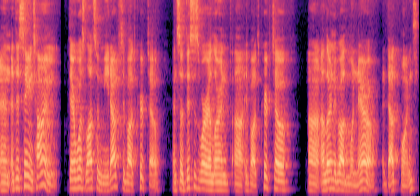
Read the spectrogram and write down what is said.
and at the same time, there was lots of meetups about crypto. And so this is where I learned uh, about crypto. Uh, I learned about Monero at that point.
